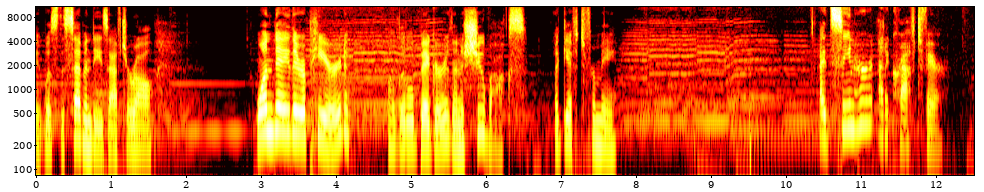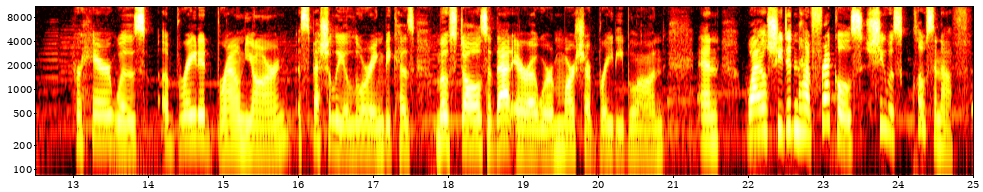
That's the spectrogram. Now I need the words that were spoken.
it was the 70s after all. One day there appeared, a little bigger than a shoebox, a gift for me. I'd seen her at a craft fair. Her hair was a braided brown yarn, especially alluring because most dolls of that era were Marcia Brady blonde. And while she didn't have freckles, she was close enough.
